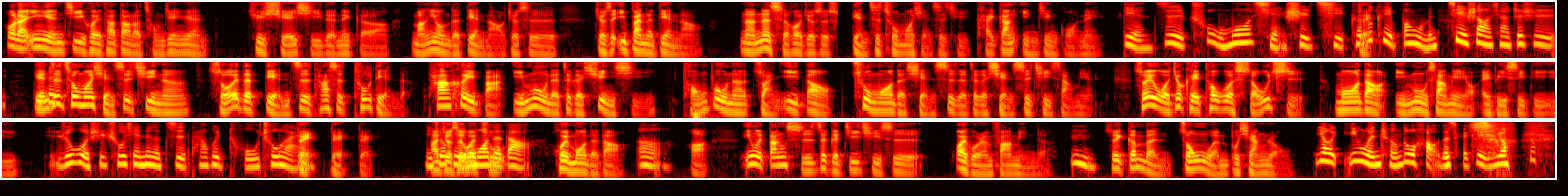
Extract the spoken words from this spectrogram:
后来因缘际会，他到了重建院去学习的那个盲用的电脑，就是就是一般的电脑。那那时候就是点字触摸显示器，才刚引进国内。点字触摸显示器，可不可以帮我们介绍一下？这是点字触摸显示器呢？所谓的点字，它是凸点的，它会把荧幕的这个讯息同步呢转移到触摸的显示的这个显示器上面，所以我就可以透过手指。摸到荧幕上面有 A B C D E，如果是出现那个字，它会涂出来。对对对，你就可以摸得到，会摸得到。嗯啊，因为当时这个机器是外国人发明的，嗯，所以根本中文不相容，要英文程度好的才可以用。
